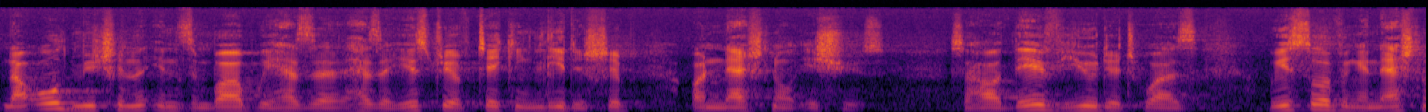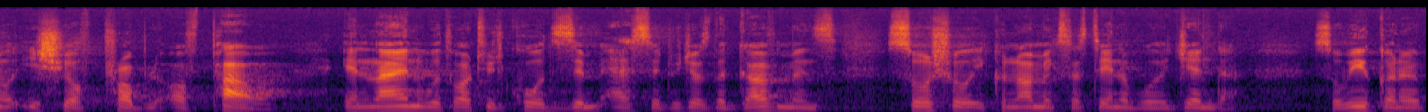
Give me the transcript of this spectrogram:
now Old Mutual in Zimbabwe has a, has a history of taking leadership on national issues. So how they viewed it was, we're solving a national issue of, problem, of power in line with what we'd called Zim Asset, which was the government's social, economic, sustainable agenda. So we're going to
